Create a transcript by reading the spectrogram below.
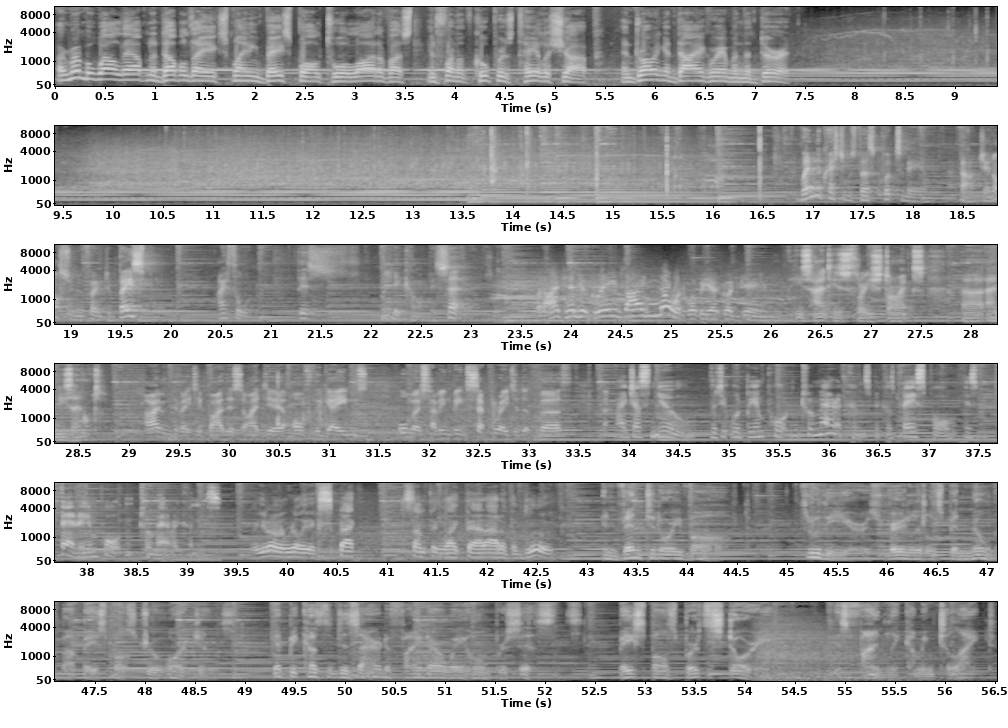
I remember Weld Abner Doubleday explaining baseball to a lot of us in front of Cooper's tailor shop and drawing a diagram in the dirt. When the question was first put to me about Jane Austen referring to baseball, I thought, this really can't be said. But I tell you, Graves, I know it will be a good game. He's had his three strikes uh, and he's out. I'm motivated by this idea of the games almost having been separated at birth. I just knew that it would be important to Americans because baseball is very important to Americans. You don't really expect something like that out of the blue. Invented or evolved. Through the years, very little's been known about baseball's true origins. Yet because the desire to find our way home persists, baseball's birth story is finally coming to light.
